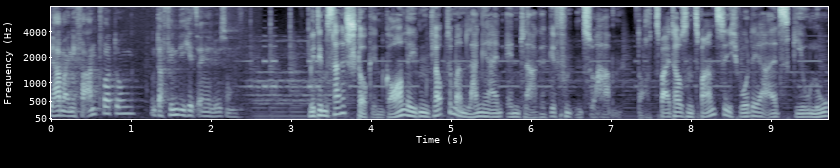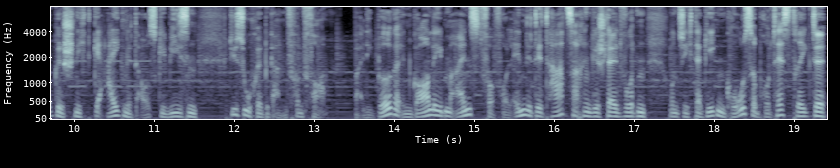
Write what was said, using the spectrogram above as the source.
wir haben eine Verantwortung und da finde ich jetzt eine Lösung. Mit dem Salzstock in Gorleben glaubte man lange ein Endlager gefunden zu haben. Doch 2020 wurde er als geologisch nicht geeignet ausgewiesen. Die Suche begann von vorn. Weil die Bürger in Gorleben einst vor vollendete Tatsachen gestellt wurden und sich dagegen großer Protest regte,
